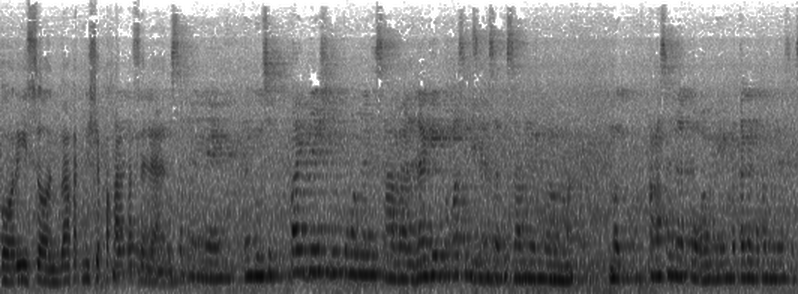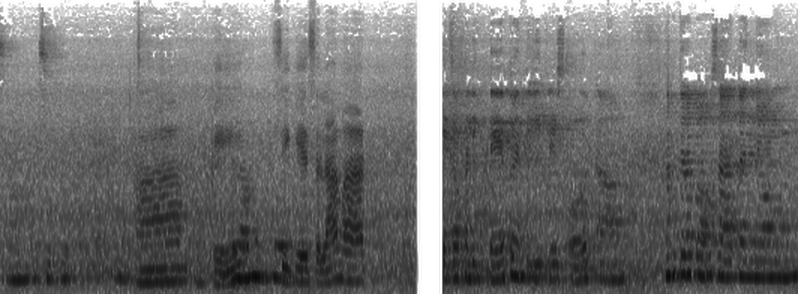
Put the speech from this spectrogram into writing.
O, reason. Bakit mo siya pakakasalan? Sa kanya, nag-usap. Five years din po kami nagsama. Lagi po kasi sinasabi sa amin ng mama. magpakasal na po kami. Matagal na kami nasasama. Kasi po. Ah, okay. Salamat po. Sige, salamat. Ikaw Kaligte, 28 years old. Ah, nakatira po ako sa Tanyong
